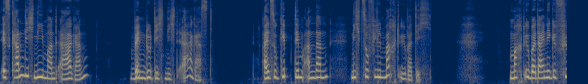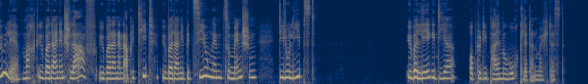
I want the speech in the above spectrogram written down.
Es kann dich niemand ärgern, wenn du dich nicht ärgerst. Also gib dem anderen nicht so viel Macht über dich. Macht über deine Gefühle, Macht über deinen Schlaf, über deinen Appetit, über deine Beziehungen zu Menschen, die du liebst. Überlege dir, ob du die Palme hochklettern möchtest.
